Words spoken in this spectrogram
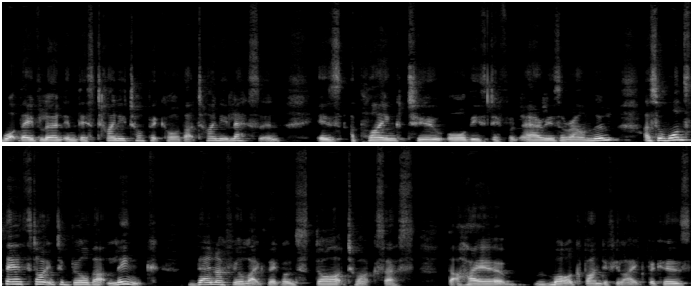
what they've learned in this tiny topic or that tiny lesson is applying to all these different areas around them. And so once they're starting to build that link, then I feel like they're going to start to access that higher mark band, if you like, because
